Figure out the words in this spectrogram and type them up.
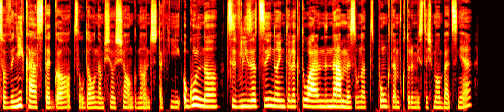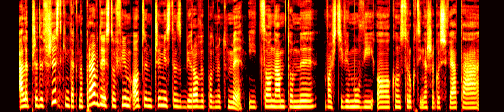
co wynika z tego, co udało nam się osiągnąć, taki ogólno-cywilizacyjno-intelektualny namysł nad punktem, w którym jesteśmy obecnie. Ale przede wszystkim, tak naprawdę, jest to film o tym, czym jest ten zbiorowy podmiot my i co nam to my właściwie mówi o konstrukcji naszego świata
